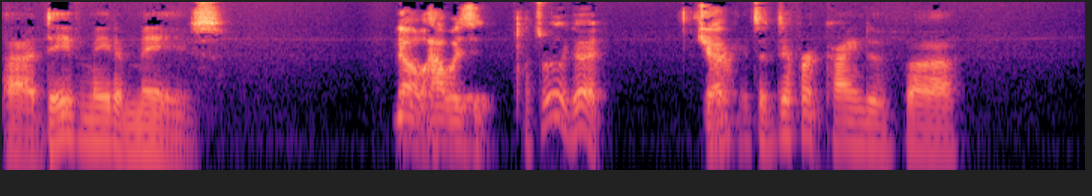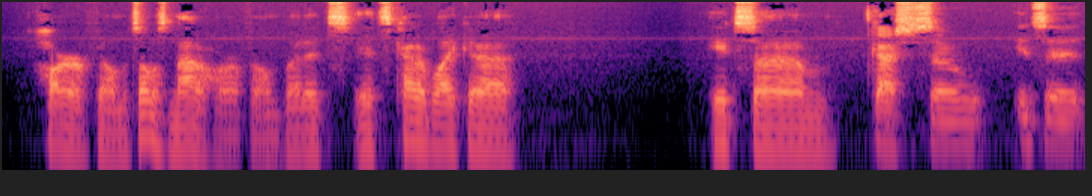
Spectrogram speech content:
uh, Dave Made a Maze? No, how is it? It's really good. Yeah. It's a different kind of uh, horror film. It's almost not a horror film, but it's it's kind of like a. It's um gosh, so it's a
